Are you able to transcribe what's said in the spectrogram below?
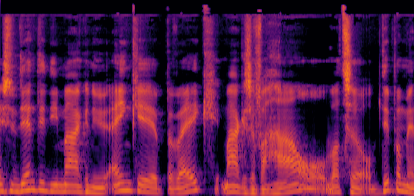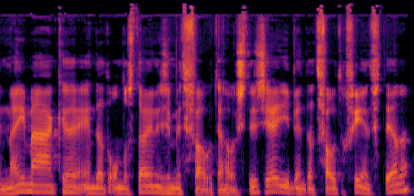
En studenten die maken nu één keer per week maken ze een verhaal wat ze op dit moment meemaken. En dat ondersteunen ze met foto's. Dus ja, je bent dat fotograferend vertellen.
